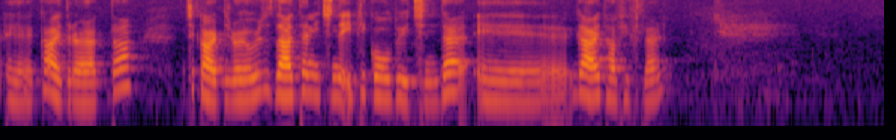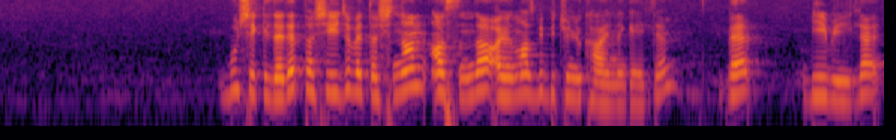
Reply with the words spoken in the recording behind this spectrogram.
e, kaydırarak da çıkartıyoruz. Zaten içinde iplik olduğu için de e, gayet hafifler. Bu şekilde de taşıyıcı ve taşınan aslında ayrılmaz bir bütünlük haline geldi. Ve birbiriyle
